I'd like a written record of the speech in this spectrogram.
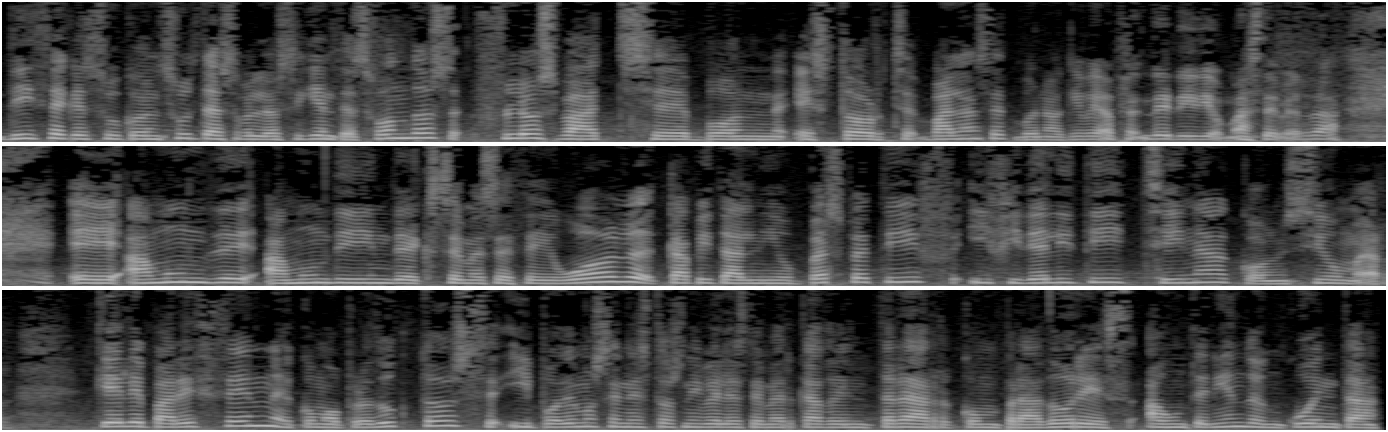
Dice que su consulta es sobre los siguientes fondos, Flossbach eh, Bon Stort Balanced, bueno, aquí voy a aprender idiomas de verdad, eh, Amundi, Amundi Index MSCI World, Capital New Perspective y Fidelity China Consumer qué le parecen eh, como productos y podemos en estos niveles de mercado entrar compradores, aun teniendo en cuenta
